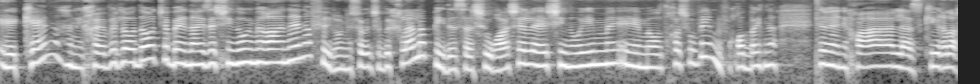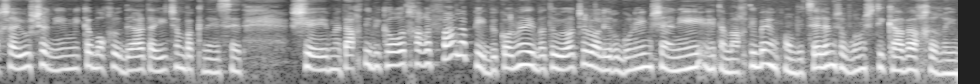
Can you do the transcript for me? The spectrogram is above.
אה, כן, אני חייבת להודות שבעיניי זה שינוי מרענן אפילו. אני חושבת שבכלל לפיד עשה שורה של אה, שינויים אה, מאוד חשובים, לפחות בהתנהלות. תראי, אני יכולה להזכיר לך שהיו שנים, מי כמוך יודעת, היית שם בכנסת, שמתחתי ביקורת חריפה על לפיד בכל מיני התבטאויות שלו על ארגונים שאני תמכתי בהם, כמו בצלם, שוברים שתיקה ואחרים.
